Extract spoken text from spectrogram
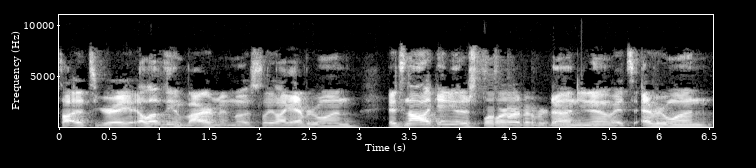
Thought it's great. I love the environment mostly. Like everyone, it's not like any other sport I've ever done. You know, it's everyone,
